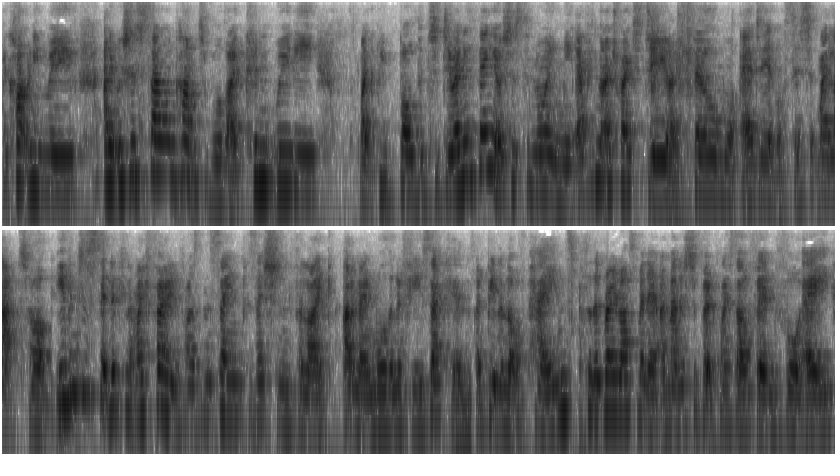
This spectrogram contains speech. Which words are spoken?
I can't really move. And it was just so uncomfortable that I couldn't really like be bothered to do anything. It was just annoying me. Everything I tried to do, like film or edit or sit at my laptop, even just sit looking at my phone, if I was in the same position for like, I don't know, more than a few seconds, I'd be in a lot of pain. So the very last minute, I managed to book myself in for a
